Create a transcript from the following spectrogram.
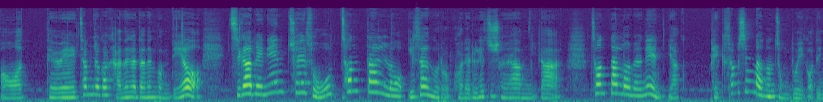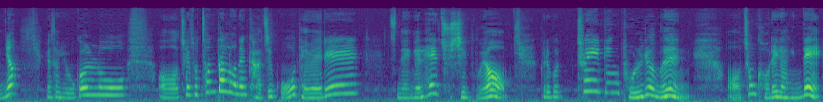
어, 대회에 참여가 가능하다는 건데요. 지갑에는 최소 1000달러 이상으로 거래를 해주셔야 합니다. 1000달러면은 약 130만 원 정도이거든요. 그래서 이걸로 어, 최소 1000달러는 가지고 대회를 진행을 해 주시고요. 그리고 트레이딩 볼륨은 어, 총 거래량인데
